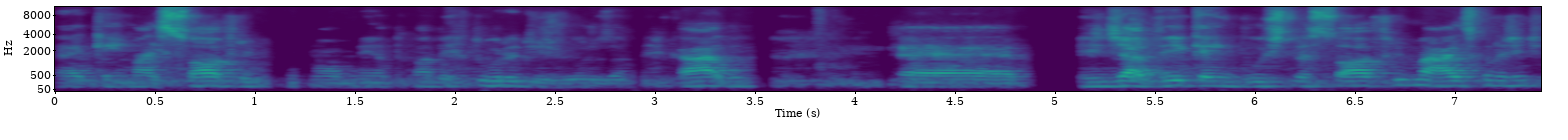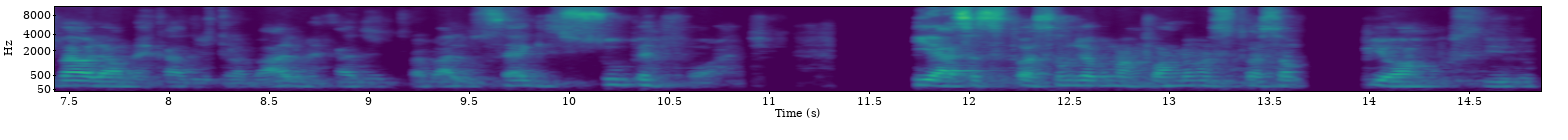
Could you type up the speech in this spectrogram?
É, quem mais sofre com um aumento, uma abertura de juros ao mercado. É, a gente já vê que a indústria sofre mais quando a gente vai olhar o mercado de trabalho. O mercado de trabalho segue super forte. E essa situação, de alguma forma, é uma situação pior possível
